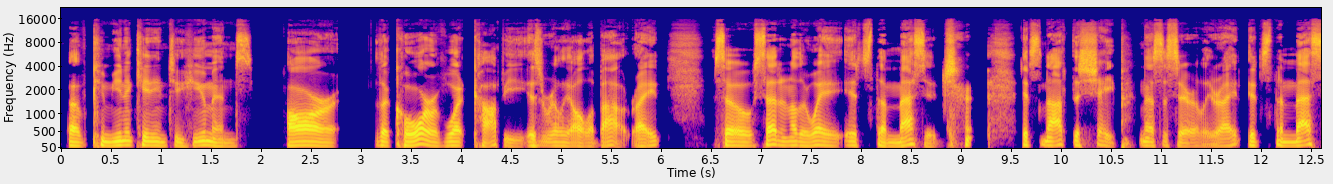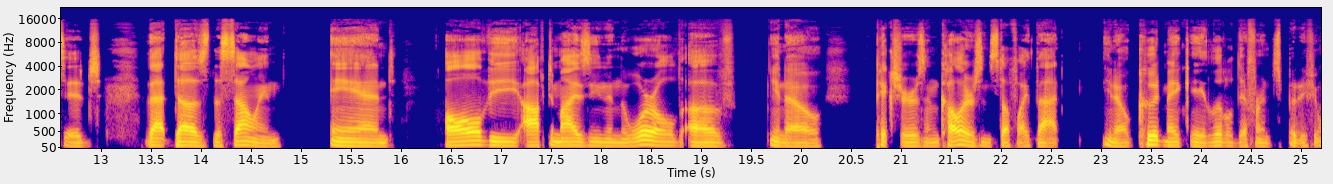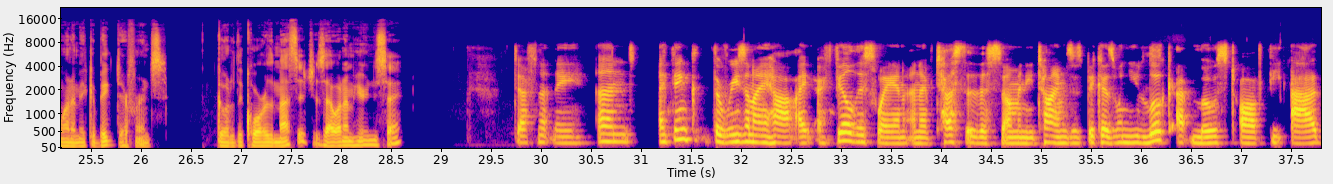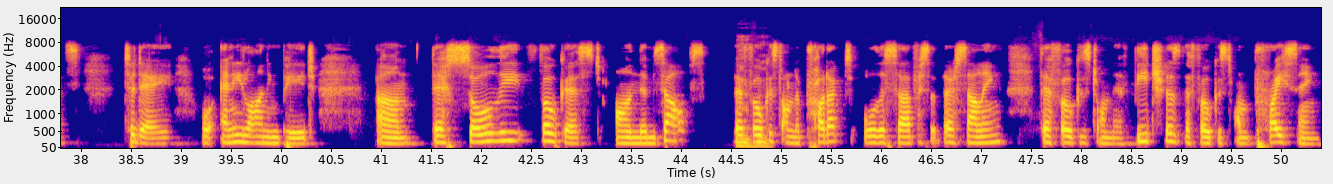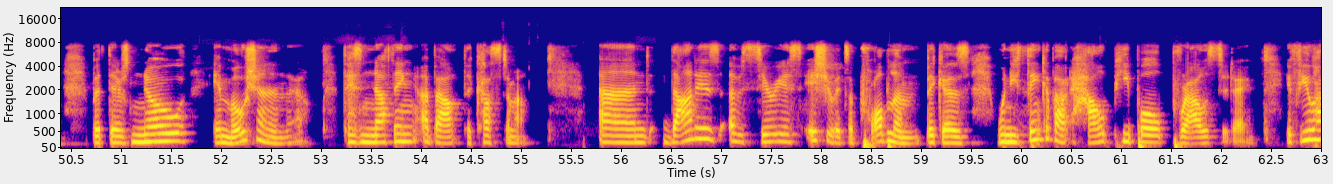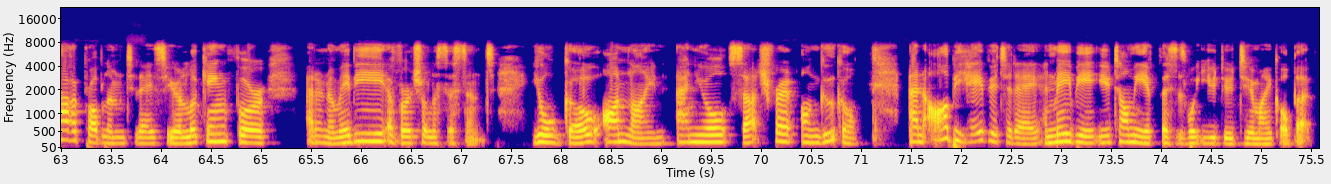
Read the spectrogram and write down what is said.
of communicating to humans are the core of what copy is really all about, right? So, said another way, it's the message. it's not the shape necessarily, right? It's the message that does the selling and all the optimizing in the world of, you know, pictures and colors and stuff like that, you know, could make a little difference. But if you want to make a big difference, go to the core of the message. Is that what I'm hearing you say? Definitely. And I think the reason I have I, I feel this way and, and I've tested this so many times is because when you look at most of the ads today or any landing page, um, they're solely focused on themselves. They're mm-hmm. focused on the product or the service that they're selling. They're focused on their features. They're focused on pricing, but there's no emotion in there. There's nothing about the customer. And that is a serious issue. It's a problem because when you think about how people browse today, if you have a problem today, so you're looking for, I don't know, maybe a virtual assistant, you'll go online and you'll search for it on Google. And our behavior today, and maybe you tell me if this is what you do too, Michael, but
